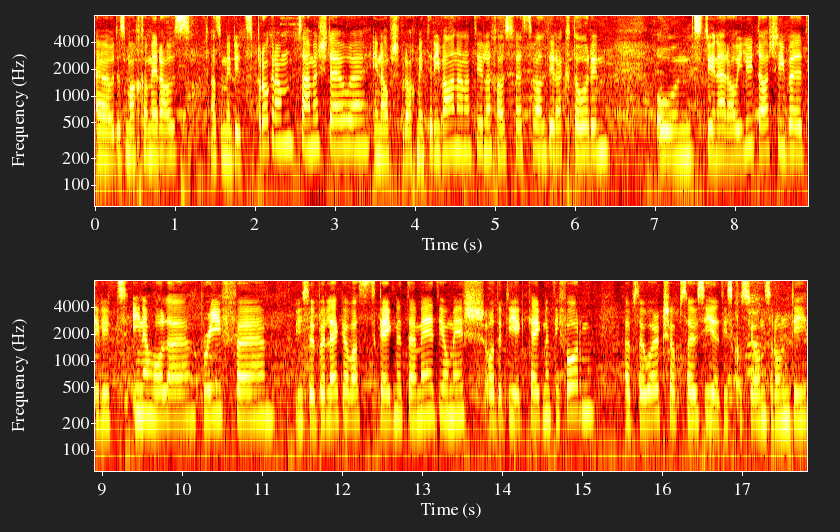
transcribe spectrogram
Äh, und das machen wir als, also wir das Programm zusammenstellen, in Absprache mit Rivana natürlich als Festivaldirektorin. Und dann alle Leute anschreiben, die Leute reinholen, briefen, uns überlegen, was das geeignete Medium ist oder die geeignete Form, ob es ein Workshop soll sein, eine Diskussionsrunde.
